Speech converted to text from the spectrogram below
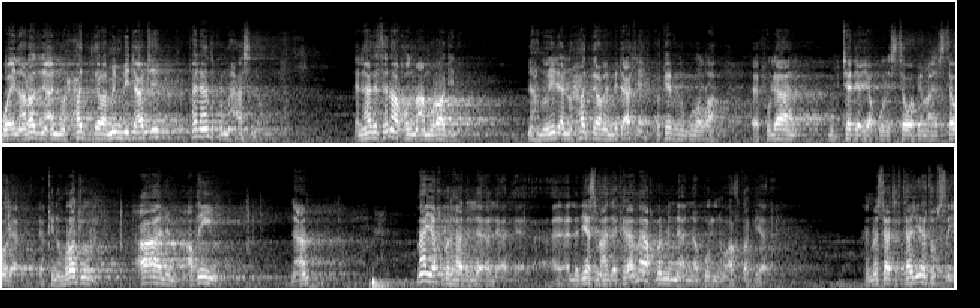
وإن أردنا أن نحذر من بدعته فلا نذكر محاسنه. لأن هذا تناقض مع مرادنا. نحن نريد أن نحذر من بدعته فكيف نقول والله فلان مبتدع يقول استوى بمعنى استولى لكنه رجل عالم عظيم. نعم. ما يقبل هذا ال- ال- الذي يسمع هذا الكلام ما يقبل منا أن نقول إنه أخطأ في هذا. المسألة تحتاج إلى تفصيل.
